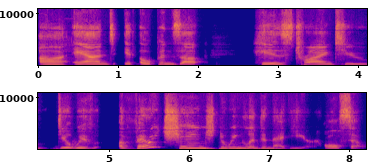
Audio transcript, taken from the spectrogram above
uh, and it opens up his trying to deal with a very changed New England in that year, also.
